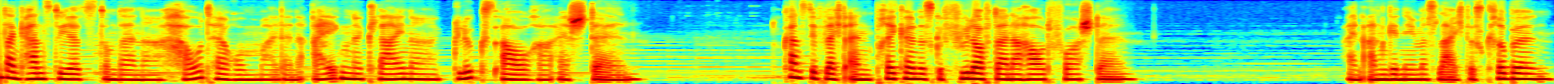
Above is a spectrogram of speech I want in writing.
Und dann kannst du jetzt um deine Haut herum mal deine eigene kleine Glücksaura erstellen. Du kannst dir vielleicht ein prickelndes Gefühl auf deiner Haut vorstellen. Ein angenehmes, leichtes Kribbeln.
